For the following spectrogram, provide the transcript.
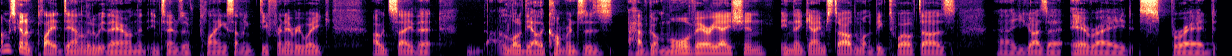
I'm just going to play it down a little bit there on the in terms of playing something different every week. I would say that a lot of the other conferences have got more variation in their game style than what the Big 12 does. Uh, you guys are air raid, spread,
